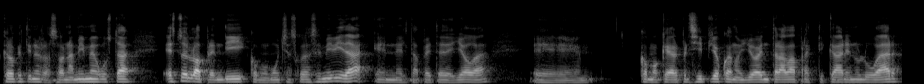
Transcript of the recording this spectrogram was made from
creo que tienes razón. A mí me gusta, esto lo aprendí como muchas cosas en mi vida, en el tapete de yoga. Eh, como que al principio cuando yo entraba a practicar en un lugar,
